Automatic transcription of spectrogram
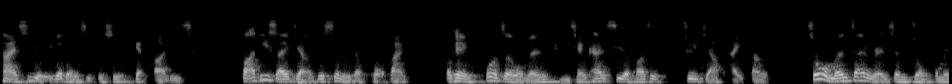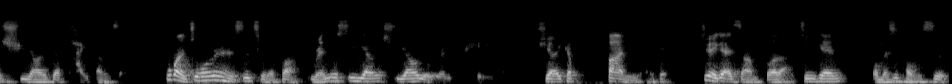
它还是有一个东西，就是 Get Buddies。Buddies 来讲就是你的伙伴，OK。或者我们以前看戏的话是最佳拍档。所以我们在人生中，我们需要一个拍档者。不管做任何事情的话，人都是一样，需要有人陪，需要一个伴，OK。就一个 example 了，今天我们是同事。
